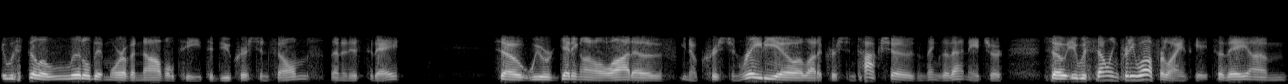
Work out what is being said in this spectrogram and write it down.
it was still a little bit more of a novelty to do Christian films than it is today. So we were getting on a lot of, you know, Christian radio, a lot of Christian talk shows and things of that nature. So it was selling pretty well for Lionsgate. So they um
